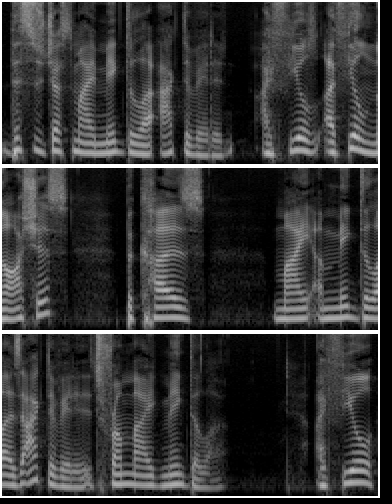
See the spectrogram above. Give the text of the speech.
this is just my amygdala activated. I feel I feel nauseous because my amygdala is activated. It's from my amygdala. I feel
